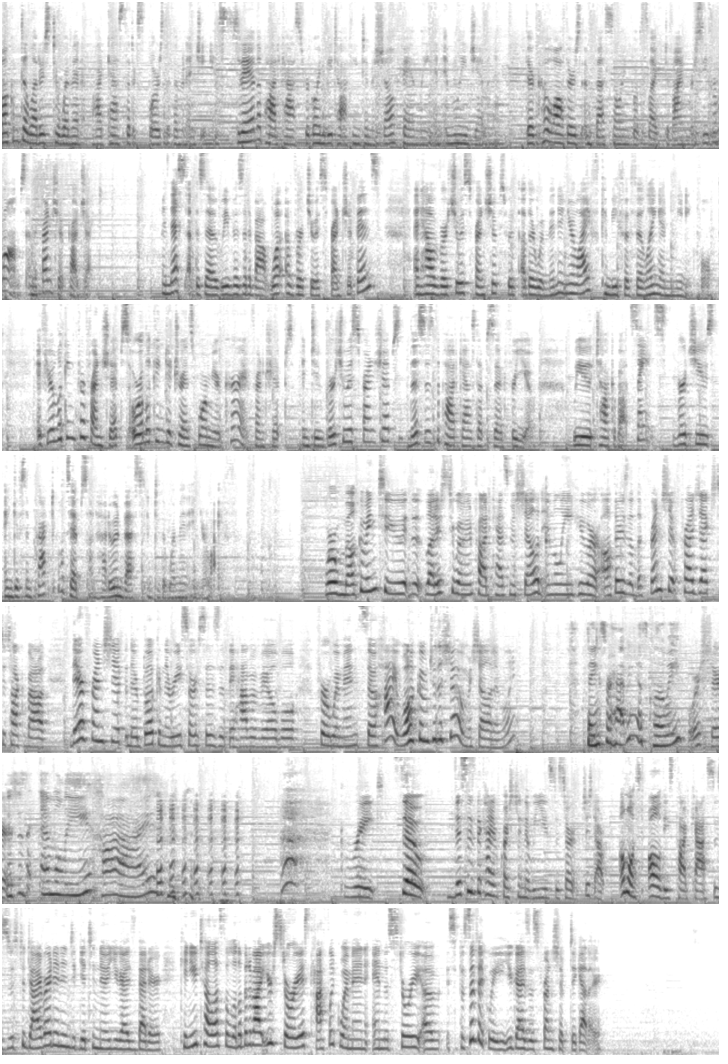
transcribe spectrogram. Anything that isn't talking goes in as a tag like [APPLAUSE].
Welcome to Letters to Women, a podcast that explores the feminine genius. Today on the podcast, we're going to be talking to Michelle Faehnle and Emily Jaminet. They're co authors of best selling books like Divine Mercy for Moms and The Friendship Project. In this episode, we visit about what a virtuous friendship is and how virtuous friendships with other women in your life can be fulfilling and meaningful. If you're looking for friendships or looking to transform your current friendships into virtuous friendships, this is the podcast episode for you. We talk about saints, virtues, and give some practical tips on how to invest into the women in your life. We're welcoming to the Letters to Women podcast Michelle and Emily, who are authors of the Friendship Project, to talk about their friendship and their book and the resources that they have available for women. So, hi, welcome to the show, Michelle and Emily. Thanks for having us, Chloe. For sure. This is Emily. Hi. [LAUGHS] [LAUGHS] Great. So, this is the kind of question that we use to start just our, almost all these podcasts is just to dive right in and to get to know you guys better. Can you tell us a little bit about your story as Catholic women and the story of specifically you guys' friendship together?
